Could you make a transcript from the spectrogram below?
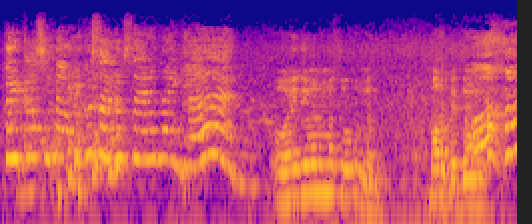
Teka, sinabi ko sa Lucena yan. oh, hindi mo na matukoy. Bakit ba doon? Oh.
